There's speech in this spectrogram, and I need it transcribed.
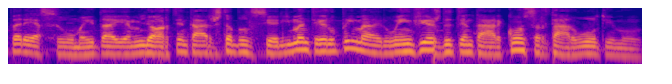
Parece uma ideia melhor tentar estabelecer e manter o primeiro em vez de tentar consertar o último.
